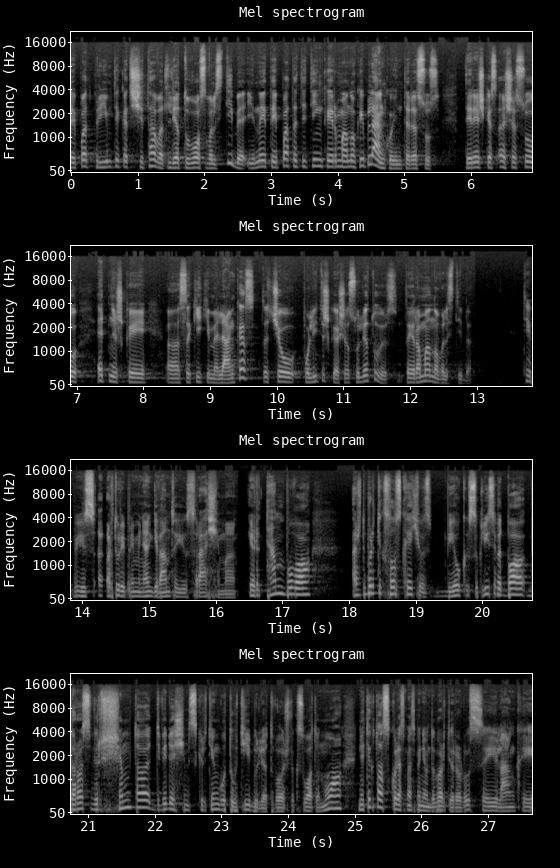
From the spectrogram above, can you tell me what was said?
taip pat priimti, kad šita vat, Lietuvos valstybė, jinai taip pat atitinka ir mano kaip Lenko interesus. Tai reiškia, aš esu etniškai, sakykime, Lenkas, tačiau politiškai aš esu lietuvis. Tai yra mano valstybė. Taip, jūs, Artūrai, priminėt gyventojų surašymą. Ir ten buvo, aš dabar tikslaus skaičiaus, bijau suklysiu, bet buvo beros virš 120 skirtingų tautybių Lietuvoje užfiksuota. Nuo ne tik tos, kurias mes minėjom dabar, tai yra rusai, lenkai,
